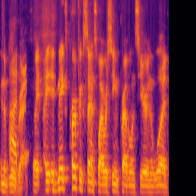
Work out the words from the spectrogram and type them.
in the bluegrass. It makes perfect sense why we're seeing prevalence here in the wood.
